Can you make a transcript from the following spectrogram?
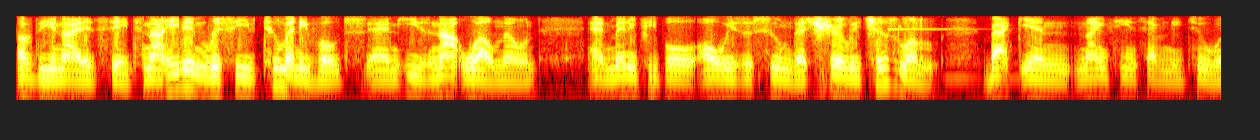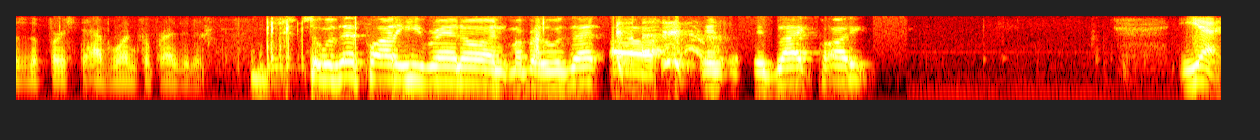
of the United States. Now he didn't receive too many votes, and he's not well known. And many people always assume that Shirley Chisholm, back in 1972, was the first to have run for president. So was that party he ran on, my brother? Was that uh, a, a black party? Yes,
